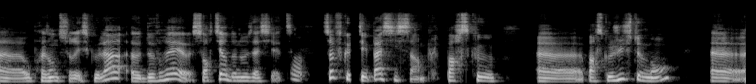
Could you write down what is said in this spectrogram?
euh, ou présente ce risque-là euh, devrait sortir de nos assiettes. Sauf que c'est pas si simple parce que euh, parce que justement euh,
